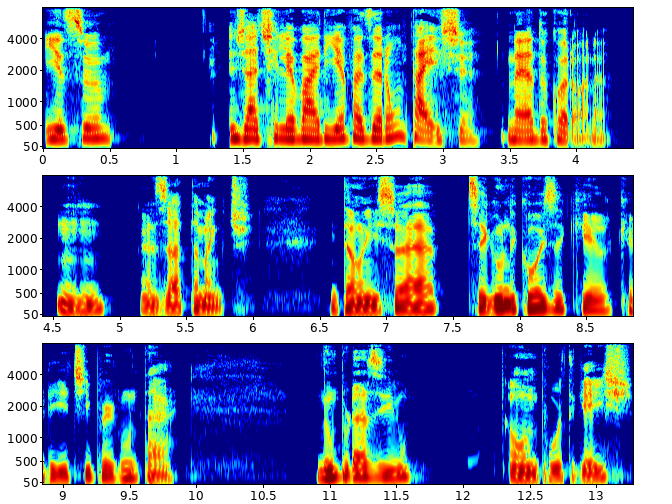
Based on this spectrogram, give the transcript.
isso já te levaria a fazer um teste, né, do corona. Uhum, exatamente. Então, isso é a segunda coisa que eu queria te perguntar. No Brasil, ou em português,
